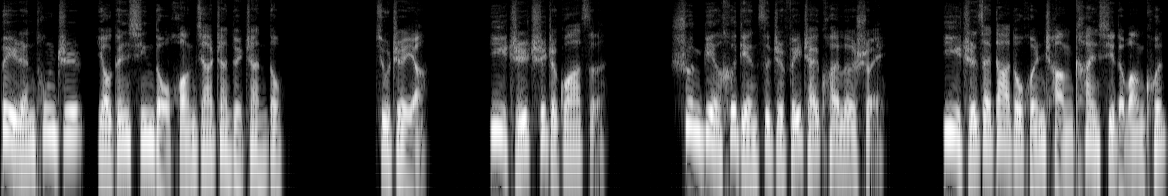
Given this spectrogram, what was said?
被人通知要跟星斗皇家战队战斗。就这样，一直吃着瓜子，顺便喝点自制肥宅快乐水，一直在大斗魂场看戏的王坤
